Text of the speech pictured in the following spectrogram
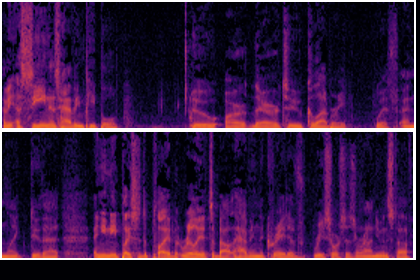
I mean, a scene is having people who are there to collaborate with and like do that. And you need places to play, but really it's about having the creative resources around you and stuff.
